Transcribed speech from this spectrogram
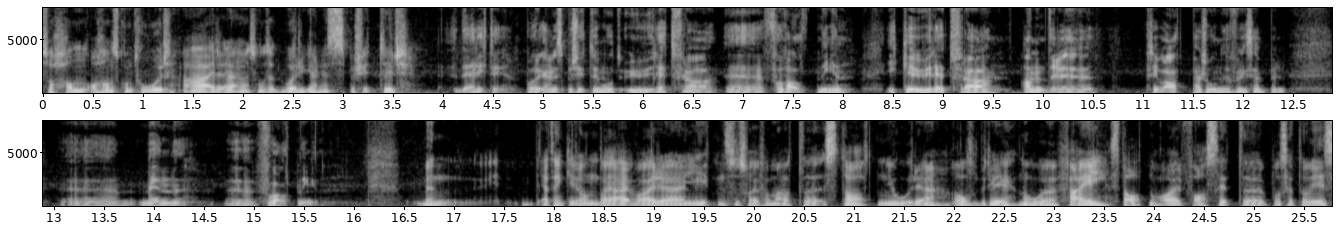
Så han og hans kontor er eh, sånn sett borgernes beskytter? Det er riktig. Borgernes beskytter mot urett fra eh, forvaltningen. Ikke urett fra andre privatpersoner, f.eks., eh, men forvaltningen. Men jeg tenker sånn, da jeg var eh, liten, så så jeg for meg at eh, staten gjorde aldri noe feil. Staten var fasit eh, på sett og vis.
